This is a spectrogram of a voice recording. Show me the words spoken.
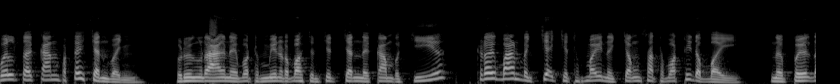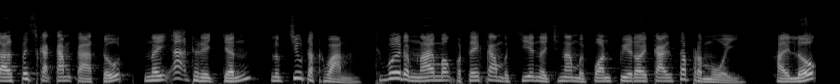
វិលទៅកាន់ប្រទេសចិនវិញរឿងរ៉ាវនៃវត្តមានរបស់ជនជាតិចិននៅកម្ពុជា ត្រូវបានបញ្ជាក់ជាថ្មីនៅចុងសតវត្សទី13នៅពេលដែលបេសកកម្មការទូតនៃអធិរាជចិនលោកជីវតាខ្វាន់ធ្វើដំណើរមកប្រទេសកម្ពុជានៅឆ្នាំ1296ហើយលោក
